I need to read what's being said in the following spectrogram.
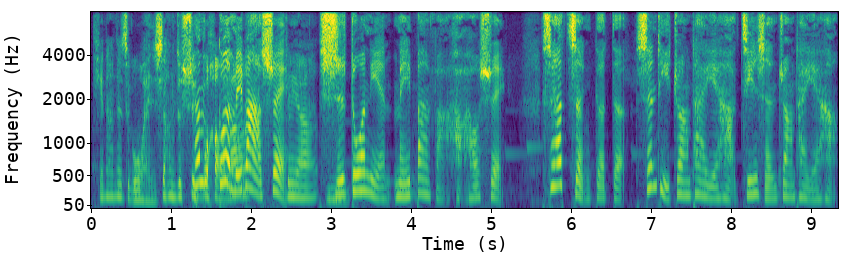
天哪，那这个晚上就睡不好，根本没办法睡。对呀、啊，嗯、十多年没办法好好睡。所以他整个的身体状态也好，精神状态也好，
